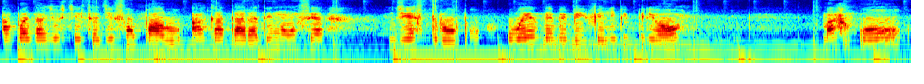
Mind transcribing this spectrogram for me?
após a justiça de São Paulo acatar a denúncia de estrupo, o ex-BBB Felipe Prior marcou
